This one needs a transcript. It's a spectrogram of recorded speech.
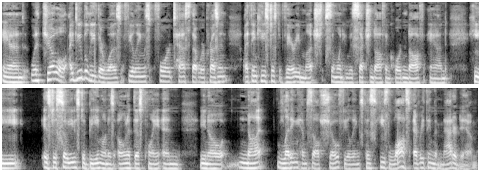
And with Joel, I do believe there was feelings for Tess that were present. I think he's just very much someone who is sectioned off and cordoned off, and he is just so used to being on his own at this point and, you know, not letting himself show feelings because he's lost everything that mattered to him.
